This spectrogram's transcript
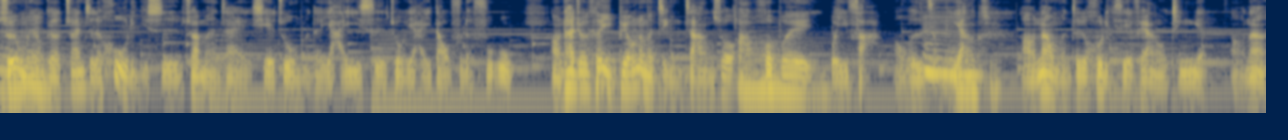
所以我们有个专职的护理师，专门在协助我们的牙医师做牙医到付的服务，哦，他就可以不用那么紧张，说啊哦会不会违法哦，或者怎么样哦？那我们这个护理师也非常有经验哦。那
